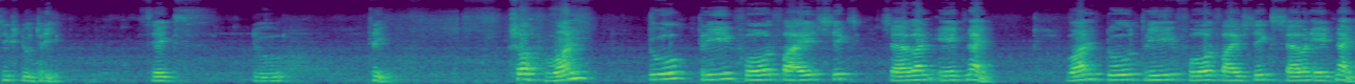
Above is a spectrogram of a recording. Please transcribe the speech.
six two three six two three so one two three four five six seven eight nine one two three four five six seven eight nine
